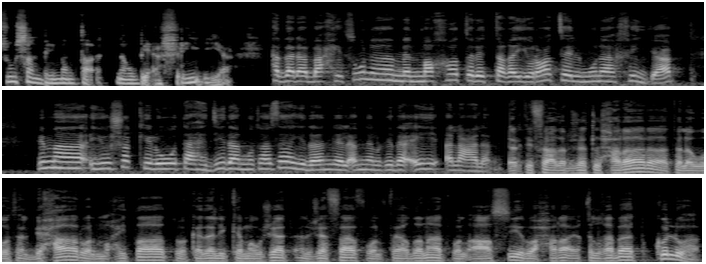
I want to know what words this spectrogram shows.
خصوصا بمنطقتنا وبأفريقيا. حذر باحثون من مخاطر التغيرات المناخية بما يشكل تهديدا متزايدا للأمن الغذائي العالمي. ارتفاع درجات الحرارة، تلوث البحار والمحيطات وكذلك موجات الجفاف والفيضانات والأعاصير وحرائق الغابات كلها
